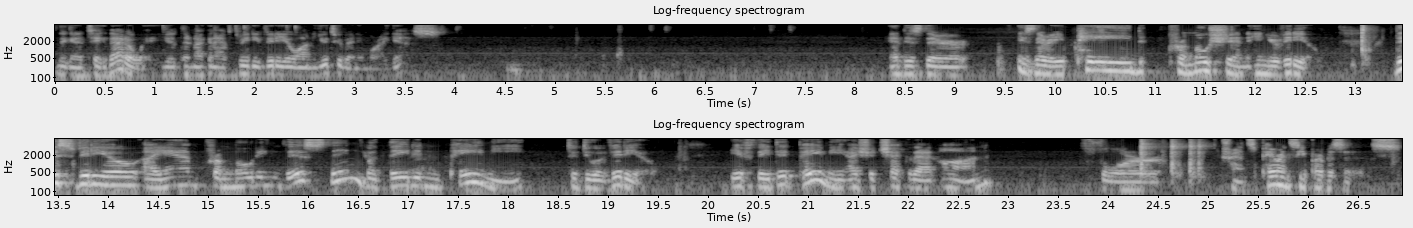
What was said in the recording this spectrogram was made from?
They're going to take that away. You, they're not going to have 3D video on YouTube anymore, I guess. And is there is there a paid promotion in your video? This video, I am promoting this thing, but they didn't pay me to do a video. If they did pay me, I should check that on for transparency purposes.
